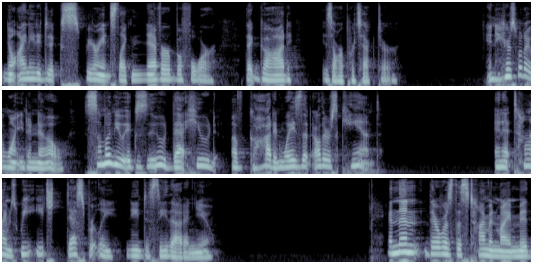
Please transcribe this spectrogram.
no, I needed to experience like never before that God is our protector. And here's what I want you to know some of you exude that hue of God in ways that others can't. And at times, we each desperately need to see that in you. And then there was this time in my mid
